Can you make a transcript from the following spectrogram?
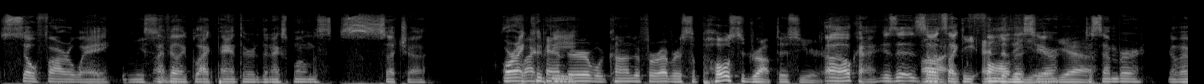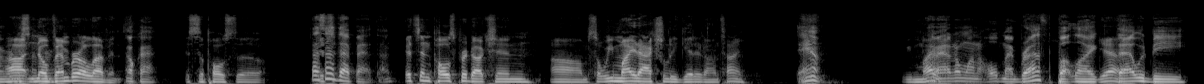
so far away. me see. I feel like Black Panther, the next one was such a. Or I Black could Panther: Wakanda Forever is supposed to drop this year. Oh, okay. Is it so? Uh, it's like the fall end of the this year, year. yeah. December, November, uh, December? November 11th. Okay, It's supposed to. that's not that bad then. It's in post production, um, so we might actually get it on time. Damn. We I, might. mean, I don't want to hold my breath, but like Yeah. that would be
